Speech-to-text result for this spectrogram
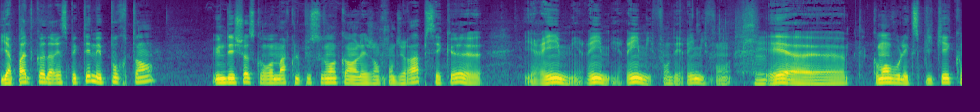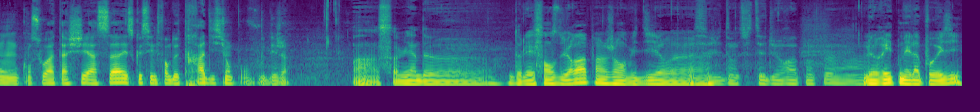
Il n'y a pas de code à respecter, mais pourtant, une des choses qu'on remarque le plus souvent quand les gens font du rap, c'est que ils riment, ils riment, ils riment, ils font des rimes, ils font. Mm. Et euh, comment vous l'expliquez qu'on soit attaché à ça? Est-ce que c'est une forme de tradition pour vous déjà? Bah, ça vient de, de l'essence du rap, hein, j'ai envie de dire. euh, C'est l'identité du rap un peu. hein. le rythme et la poésie.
